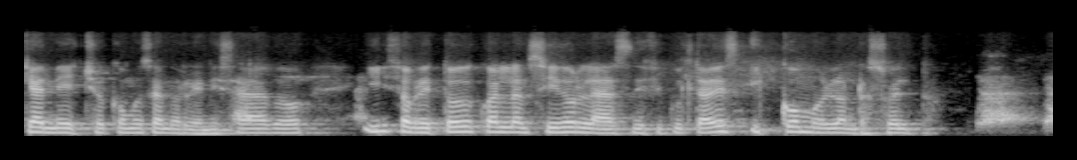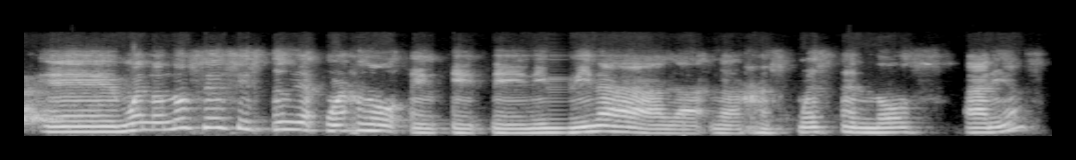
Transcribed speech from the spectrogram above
¿Qué han hecho? ¿Cómo se han organizado? Y sobre todo, ¿cuáles han sido las dificultades y cómo lo han resuelto? Eh, bueno, no sé si estoy de acuerdo en, dividir la, la, respuesta en dos áreas.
